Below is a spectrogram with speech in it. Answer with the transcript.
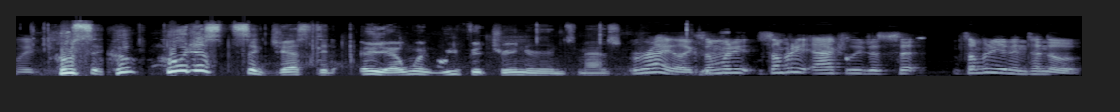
Like Who who who just suggested? Hey, I want Wii Fit Trainer in Smash. Right, like somebody somebody actually just said somebody at Nintendo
